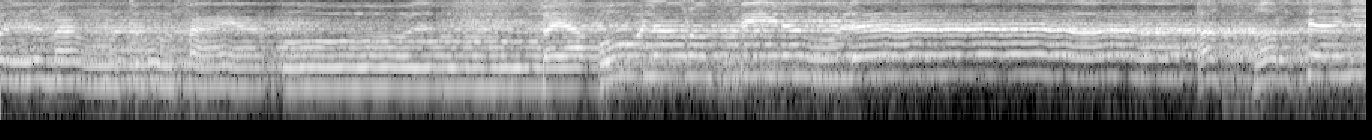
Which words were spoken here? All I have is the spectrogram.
الموت فيقول فيقول رب لولا أخرتني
